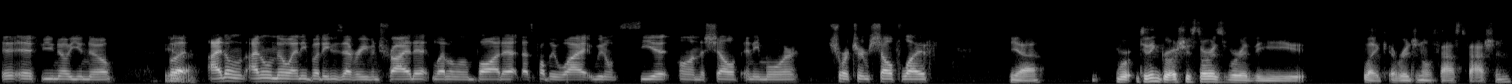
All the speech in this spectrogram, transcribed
if you know, you know. But yeah. I don't I don't know anybody who's ever even tried it, let alone bought it. That's probably why we don't see it on the shelf anymore. Short term shelf life. Yeah. Do you think grocery stores were the like original fast fashion?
